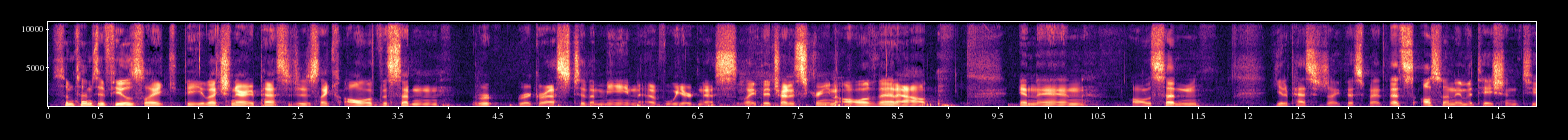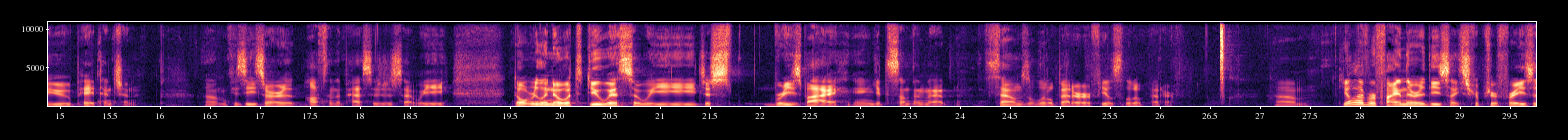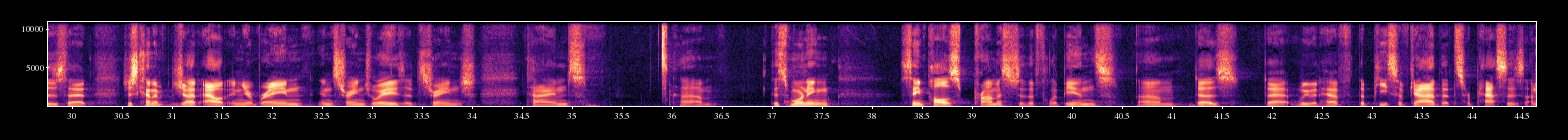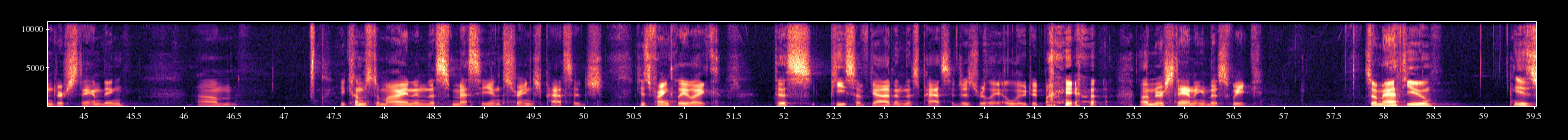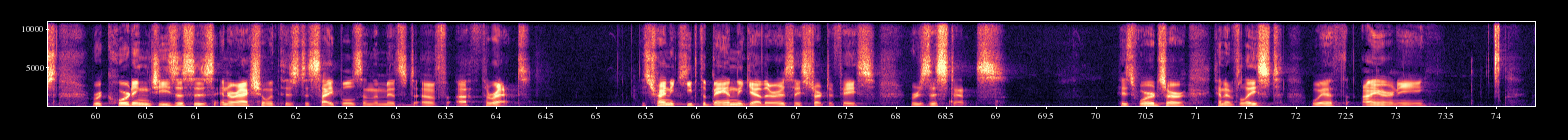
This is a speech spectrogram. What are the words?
Sometimes it feels like the lectionary passages, like all of a sudden re- regress to the mean of weirdness. Like they try to screen all of that out, and then all of a sudden you get a passage like this. But that's also an invitation to pay attention, because um, these are often the passages that we don't really know what to do with, so we just breeze by and get to something that sounds a little better or feels a little better. Um, do y'all ever find there are these like scripture phrases that just kind of jut out in your brain in strange ways at strange times? Um, this morning, St. Paul's promise to the Philippians um, does that we would have the peace of God that surpasses understanding. Um, it comes to mind in this messy and strange passage because, frankly, like this peace of God in this passage has really eluded my understanding this week. So, Matthew is recording Jesus' interaction with his disciples in the midst of a threat. He's trying to keep the band together as they start to face resistance. His words are kind of laced with irony,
